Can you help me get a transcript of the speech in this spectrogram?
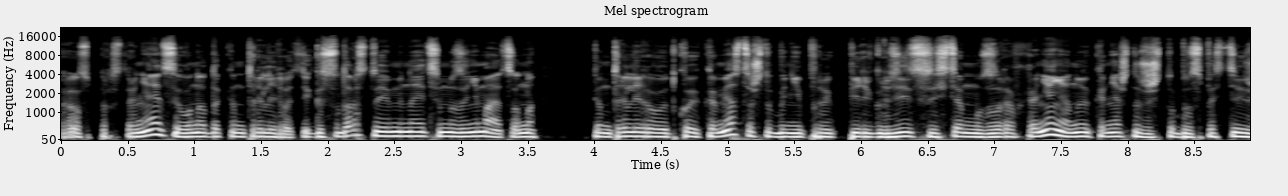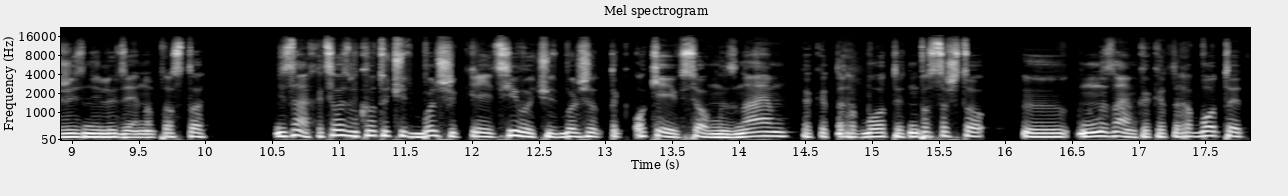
распространяется, его надо контролировать. И государство именно этим и занимается. Оно контролирует койко-место, чтобы не перегрузить систему здравоохранения, ну и, конечно же, чтобы спасти жизни людей. Но просто, не знаю, хотелось бы какого-то чуть больше креатива, чуть больше так, окей, все, мы знаем, как это работает. Ну просто что, э, мы знаем, как это работает,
